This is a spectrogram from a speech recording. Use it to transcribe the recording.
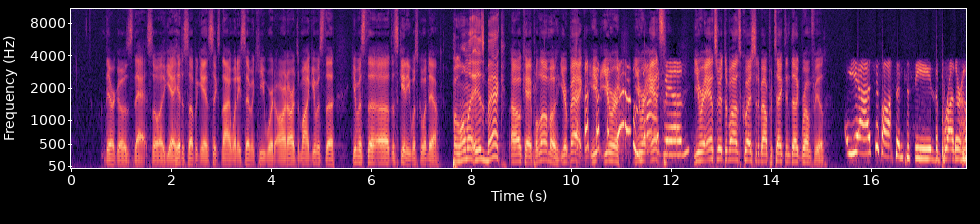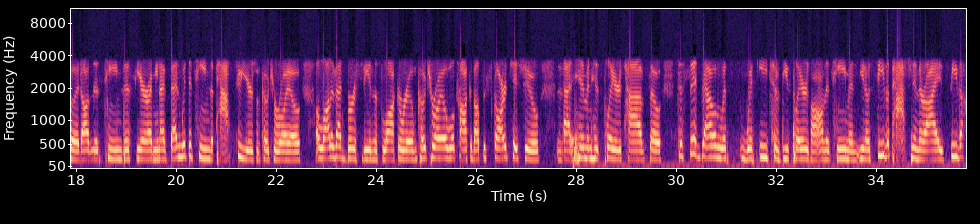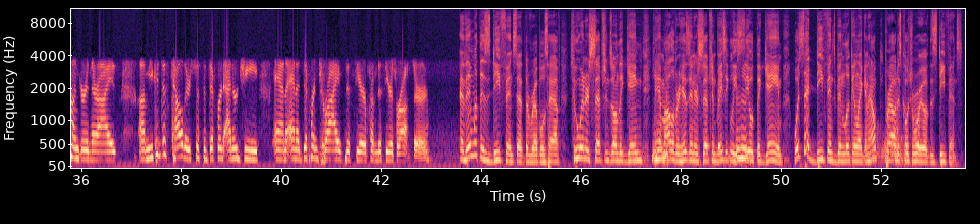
there goes that. So uh, yeah, hit us up again six nine one eight seven keyword R and R. Demond, give us the give us the uh, the skinny. What's going down? Paloma is back. Oh, okay, Paloma, you're back. You, you were you were answering you were answering Demond's question about protecting Doug Brumfield. Yeah, it's just awesome to see the brotherhood on this team this year. I mean, I've been with the team the past two years with Coach Arroyo. A lot of adversity in this locker room. Coach Arroyo will talk about the scar tissue that him and his players have. So to sit down with with each of these players on the team and you know see the passion in their eyes, see the hunger in their eyes, um, you can just tell there's just a different energy and and a different drive this year from this year's roster. And then with this defense that the Rebels have, two interceptions on the game. Cam mm-hmm. Oliver, his interception basically mm-hmm. sealed the game. What's that defense been looking like, and how proud is Coach Arroyo of this defense?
